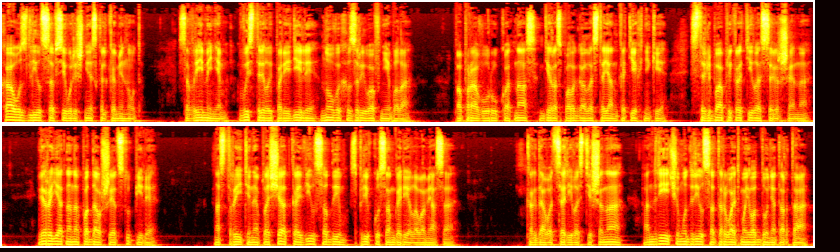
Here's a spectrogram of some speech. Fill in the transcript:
Хаос длился всего лишь несколько минут. Со временем выстрелы поредели, новых взрывов не было. По правую руку от нас, где располагалась стоянка техники, стрельба прекратилась совершенно. Вероятно, нападавшие отступили. На строительной площадке вился дым с привкусом горелого мяса. Когда воцарилась тишина, Андреич умудрился оторвать мою ладонь от рта.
